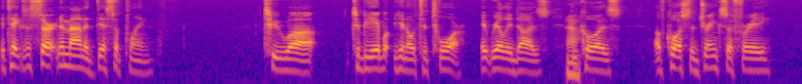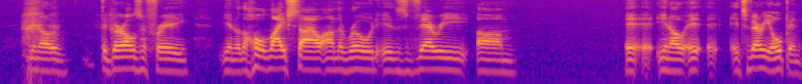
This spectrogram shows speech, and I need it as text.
it takes a certain amount of discipline to uh, to be able, you know, to tour. It really does Yeah. because, of course, the drinks are free. You know, the girls are free. You know, the whole lifestyle on the road is very, um, it, it- you know, it, it, it's very open.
